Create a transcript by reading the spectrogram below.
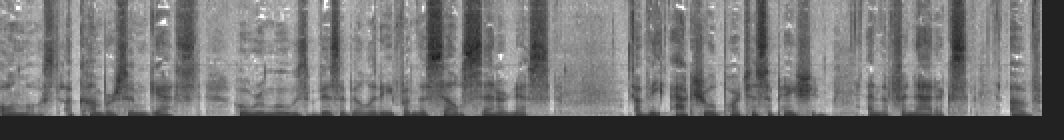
almost a cumbersome guest who removes visibility from the self centeredness of the actual participation and the fanatics of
